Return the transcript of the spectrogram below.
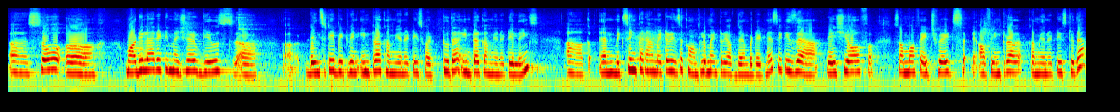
Uh, so uh, modularity measure gives uh, density between intra communities for to the inter community links uh, and mixing parameter is a complementary of the embeddedness. It is a ratio of sum of edge weights of intra communities to the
